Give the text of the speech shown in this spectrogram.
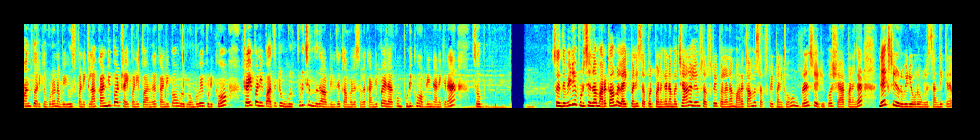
மந்த் வரைக்கும் கூட நம்ம யூஸ் பண்ணிக்கலாம். கண்டிப்பாக ட்ரை பண்ணி பாருங்கள் கண்டிப்பாக உங்களுக்கு ரொம்பவே பிடிக்கும். ட்ரை பண்ணி பார்த்துட்டு உங்களுக்கு பிடிச்சிருந்ததா அப்படின்றத கமலை சொல்ல கண்டிப்பாக எல்லாருக்கும் பிடிக்கும் அப்படின்னு நினைக்கிறேன். ஸோ ஸோ இந்த வீடியோ பிடிச்சிருந்தா மறக்காமல் லைக் பண்ணி சப்போர்ட் பண்ணுங்கள் நம்ம சேனலையும் சப்ஸ்கிரைப் பண்ணலன்னா மறக்காமல் சப்ஸ்கிரைப் பண்ணிக்கோங்க. உங்கள் ஃப்ரெண்ட்ஸ் ரிலேட்டிவ்க்கோ ஷேர் பண்ணுங்கள் நெக்ஸ்ட் ஒரு வீடியோட உங்களை சந்திக்கிறேன்.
